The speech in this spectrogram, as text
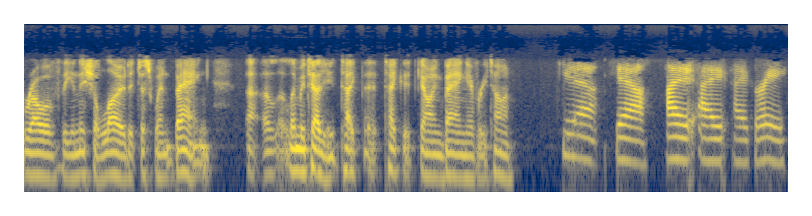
row of the initial load, it just went bang. Uh, uh let me tell you, take the take it going bang every time. Yeah, yeah, I I I agree.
